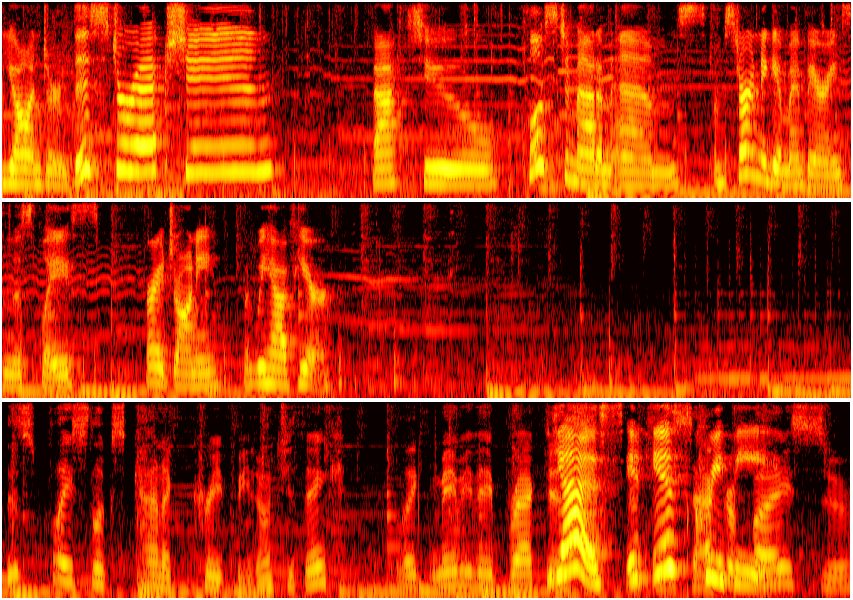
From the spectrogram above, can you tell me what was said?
Yonder this direction. Back to close to Madam M's. I'm starting to get my bearings in this place. All right, Johnny, what do we have here? This place looks kind of creepy, don't you think? Like maybe they practice. Yes, it is creepy. Or...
